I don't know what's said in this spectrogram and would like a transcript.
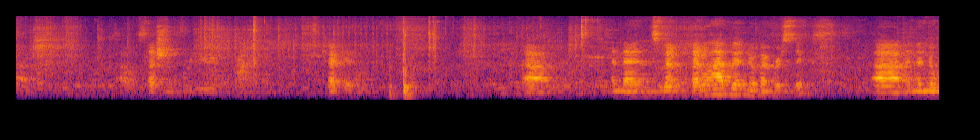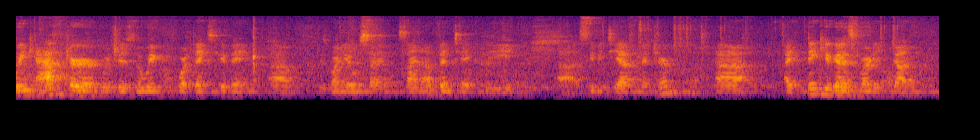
uh, uh, session where you check in. Um, and then, so that, that'll happen November 6th. Uh, and then the week after, which is the week before Thanksgiving, um, is when you'll sign, sign up and take the uh, CBTF midterm. Uh, I think you guys have already done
